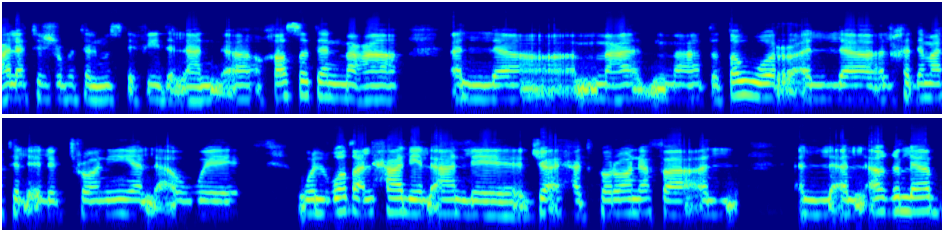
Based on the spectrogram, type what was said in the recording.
على تجربة المستفيد الآن خاصة مع مع مع تطور الخدمات الإلكترونية والوضع الحالي الآن لجائحة كورونا. فال الأغلب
